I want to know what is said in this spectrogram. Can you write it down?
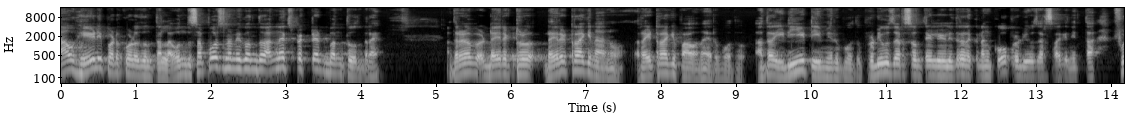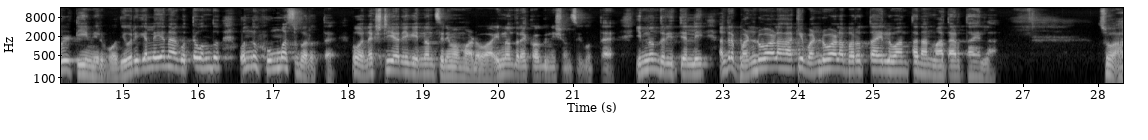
ನಾವು ಹೇಳಿ ಪಡ್ಕೊಳ್ಳೋದು ಅಂತಲ್ಲ, ಒಂದು ಸಪೋಸ್ ನಮಗೊಂದು ಅನ್ಎಕ್ಸ್ಪೆಕ್ಟೆಡ್ ಬಂತು ಅಂದರೆ ಅದರ ಡೈರೆಕ್ಟ್ರು ಡೈರೆಕ್ಟರ್ ಆಗಿ ನಾನು ರೈಟರ್ ಆಗಿ ಪಾವನ ಇರ್ಬೋದು ಅದರ ಇಡೀ ಟೀಮ್ ಇರ್ಬೋದು ಪ್ರೊಡ್ಯೂಸರ್ಸ್ ಅಂತೇಳಿ ಹೇಳಿದರೆ ಅದಕ್ಕೆ ನಂಗೆ ಕೋ ಪ್ರೊಡ್ಯೂಸರ್ಸ್ ಆಗಿ ನಿಂತ ಫುಲ್ ಟೀಮ್ ಇರ್ಬೋದು. ಇವರಿಗೆಲ್ಲ ಏನಾಗುತ್ತೆ? ಒಂದು ಒಂದು ಹುಮ್ಮಸ್ ಬರುತ್ತೆ. ಓ ನೆಕ್ಸ್ಟ್ ಇಯರಿಗೆ ಇನ್ನೊಂದು ಸಿನಿಮಾ ಮಾಡುವ, ಇನ್ನೊಂದು ರೆಕಾಗ್ನಿಷನ್ ಸಿಗುತ್ತೆ. ಇನ್ನೊಂದು ರೀತಿಯಲ್ಲಿ, ಅಂದರೆ ಬಂಡವಾಳ ಹಾಕಿ ಬಂಡವಾಳ ಬರುತ್ತಾ ಇಲ್ವಾ ಅಂತ ನಾನು ಮಾತಾಡ್ತಾ ಇಲ್ಲ. ಸೊ ಆ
